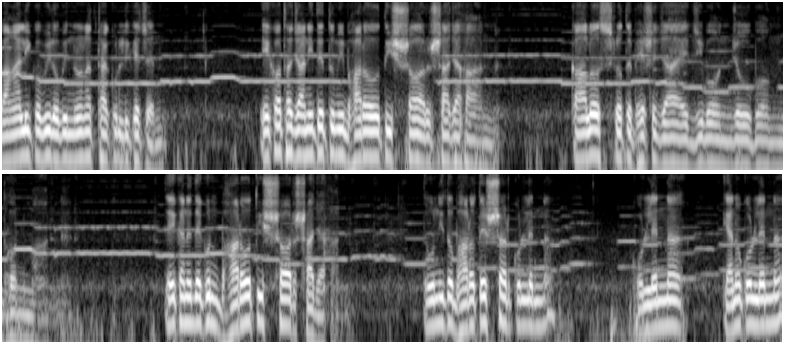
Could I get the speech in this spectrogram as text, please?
বাঙালি কবি রবীন্দ্রনাথ ঠাকুর লিখেছেন, এ কথা জানিতে তুমি ভারত ঈশ্বর শাহজাহান, কালো স্রোতে ভেসে যায় জীবন যৌবন ধনমান। এখানে দেখুন, ভারত ঈশ্বর শাহজাহান। তো উনি তো ভারতেশ্বর করলেন না। করলেন না, কেন করলেন না?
